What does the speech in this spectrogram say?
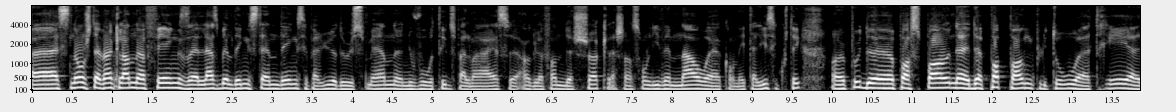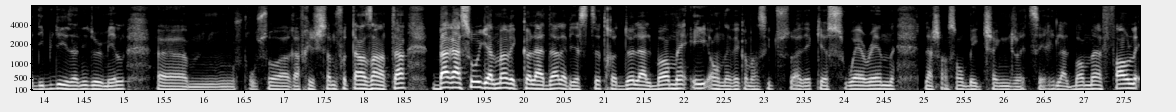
Euh, sinon, juste avant Cloud Nothings, euh, Last Building Standing, c'est paru il y a deux semaines. Une nouveauté du palmarès euh, anglophone de choc, la chanson Leave Him Now euh, qu'on est allé s'écouter. Un peu de post-punk, euh, de pop-punk plutôt, euh, très euh, début des années 2000. Euh, je trouve ça rafraîchissant une fois de temps en temps. Barasso également avec Colada, la pièce titre de l'album. Et on avait commencé tout ça avec euh, Swearin', la chanson Big Change tirée de l'album Fall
